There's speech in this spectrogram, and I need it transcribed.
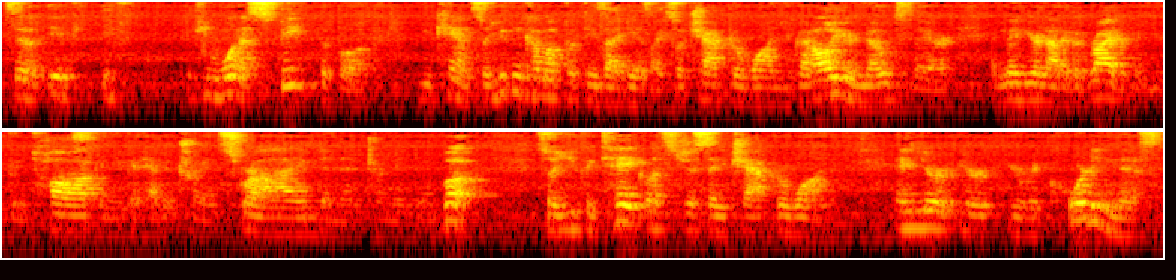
so if if if you want to speak the book, you can. So you can come up with these ideas like so. Chapter one, you've got all your notes there, and maybe you're not a good writer, but you can talk and you can have it transcribed and then turned into a book. So you could take, let's just say, chapter one, and you're, you're, you're recording this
